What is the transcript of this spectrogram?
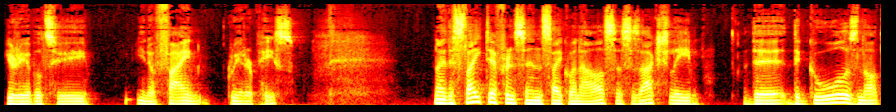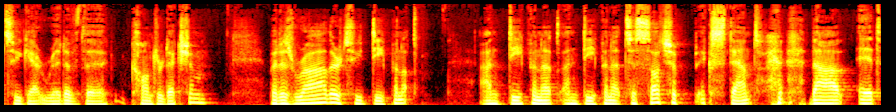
you're able to, you know, find greater peace. Now, the slight difference in psychoanalysis is actually the, the goal is not to get rid of the contradiction, but is rather to deepen it and deepen it and deepen it to such an extent that it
